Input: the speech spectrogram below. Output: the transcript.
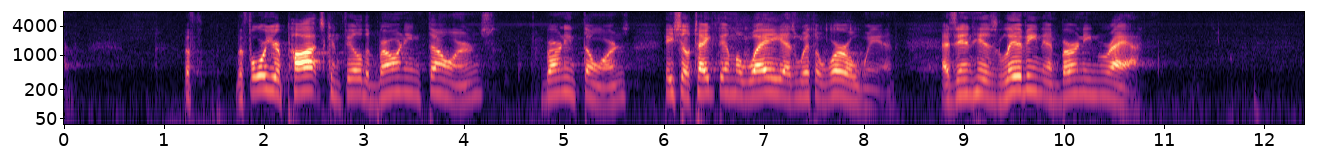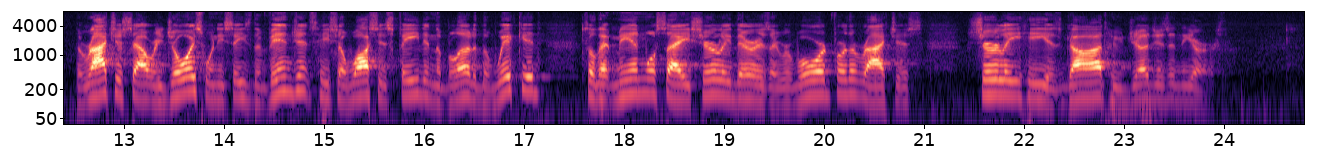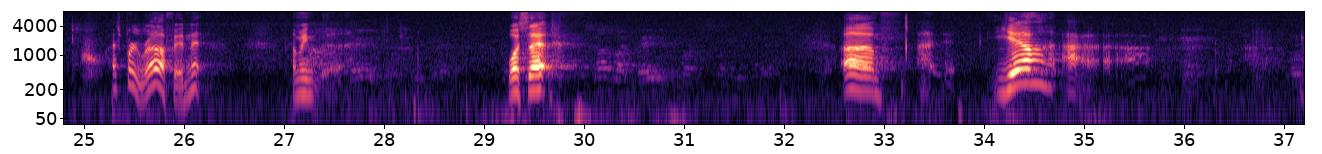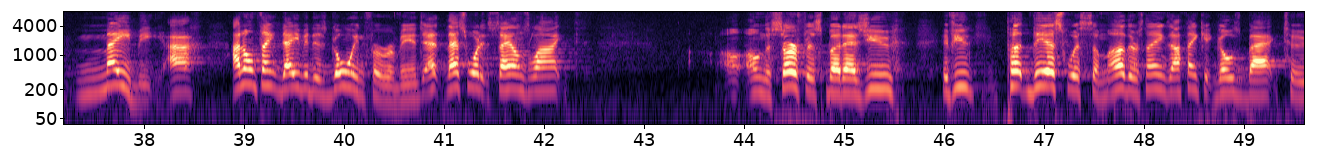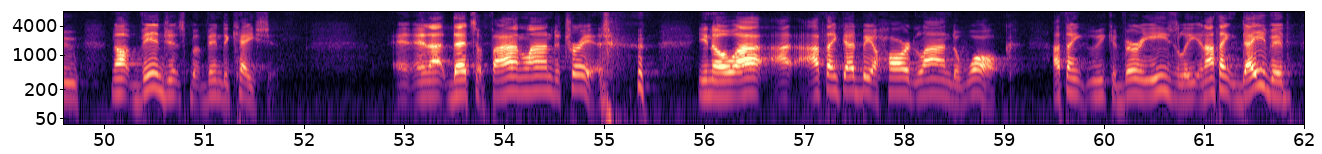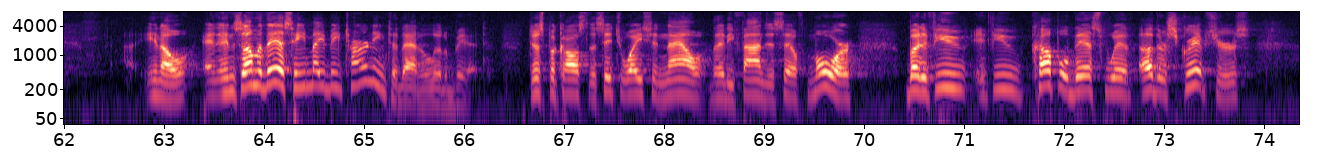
Bef- Before your pots can feel the burning thorns, burning thorns, he shall take them away as with a whirlwind, as in his living and burning wrath. The righteous shall rejoice when he sees the vengeance. He shall wash his feet in the blood of the wicked, so that men will say, Surely there is a reward for the righteous. Surely he is God who judges in the earth. That's pretty rough, isn't it? I mean, what's that? Um, yeah, I, maybe. I, I don't think David is going for revenge. That's what it sounds like on the surface, but as you, if you put this with some other things, I think it goes back to not vengeance, but vindication. And, and I, that's a fine line to tread. you know, I, I, I think that'd be a hard line to walk. I think we could very easily, and I think David, you know, and in some of this, he may be turning to that a little bit, just because the situation now that he finds himself more. But if you if you couple this with other scriptures,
